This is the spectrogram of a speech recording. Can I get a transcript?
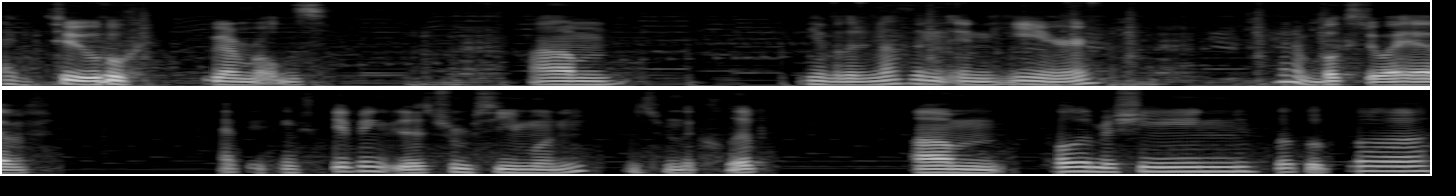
I have two. two emeralds. Um, yeah, but there's nothing in here. What kind of books do I have? Happy Thanksgiving. That's from C Money. It's from the clip. Um, color machine. Blah blah blah.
